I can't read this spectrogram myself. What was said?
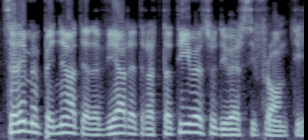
saremo impegnati ad avviare trattative su diversi fronti.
